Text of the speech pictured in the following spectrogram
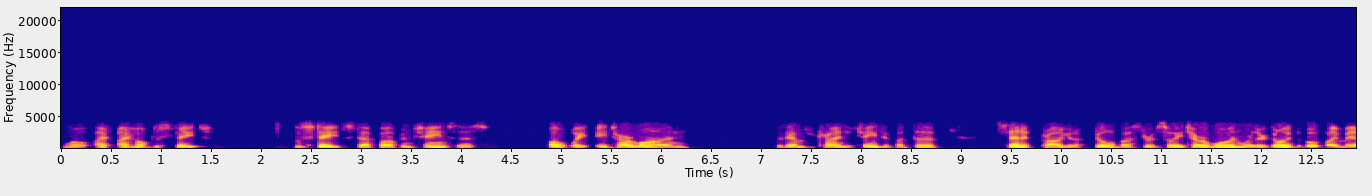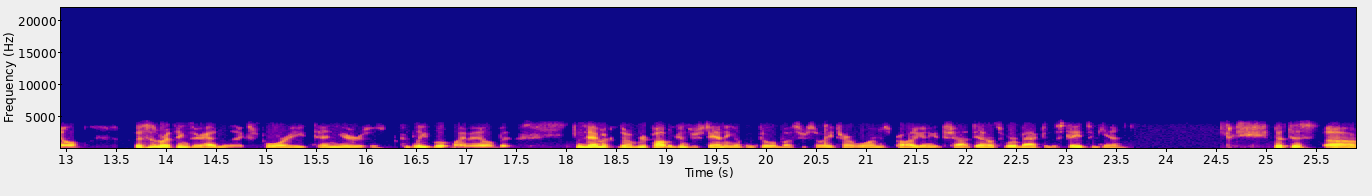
Well, I, I hope the states the states step up and change this. Oh wait, HR one. The Dems are trying to change it, but the Senate probably going to filibuster it. So HR one, where they're going to vote by mail. This is where things are heading in the next four, eight, ten years is complete vote by mail. But the, Demo- the Republicans are standing up in filibuster, so HR one is probably going to get shot down. So we're back to the states again. But this, uh,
